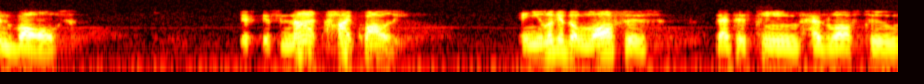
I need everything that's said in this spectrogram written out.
involves, it, it's not high quality. And you look at the losses that this team has lost to,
